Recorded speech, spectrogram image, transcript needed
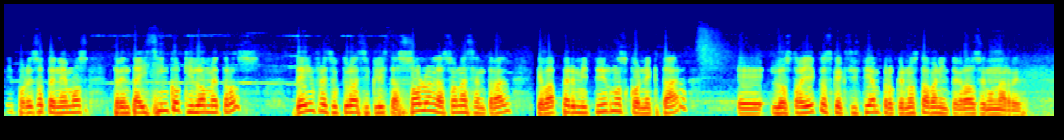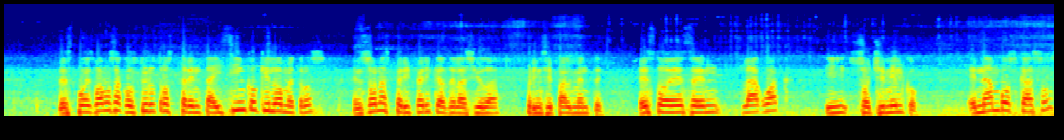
Y por eso tenemos 35 kilómetros de infraestructura ciclista solo en la zona central que va a permitirnos conectar eh, los trayectos que existían pero que no estaban integrados en una red. Después vamos a construir otros 35 kilómetros en zonas periféricas de la ciudad, principalmente. Esto es en Tláhuac y Xochimilco. En ambos casos,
